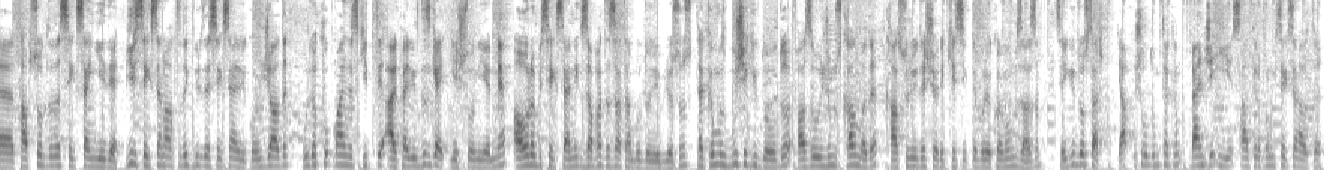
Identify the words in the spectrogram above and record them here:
e, Tapsoda'da da 87. Bir 86'lık bir de 87'lik oyuncu aldık. Burada Cup Miners gitti. Alper Yıldız ge- geçti onun yerine. Aura bir 80'lik. Zapata zaten burada oynuyor biliyorsunuz. Takımımız bu şekilde oldu. Fazla oyuncumuz kalmadı. Castro'yu da şöyle kesinlikle buraya koymamız lazım. Sevgili dostlar yapmış olduğum takım bence iyi. Santraforum 86.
